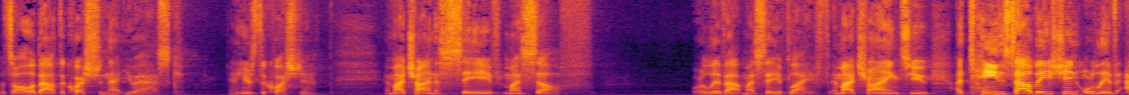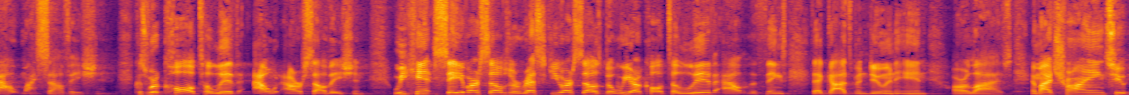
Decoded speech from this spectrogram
It's all about the question that you ask. And here's the question Am I trying to save myself or live out my saved life? Am I trying to attain salvation or live out my salvation? Because we're called to live out our salvation. We can't save ourselves or rescue ourselves, but we are called to live out the things that God's been doing in our lives. Am I trying to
